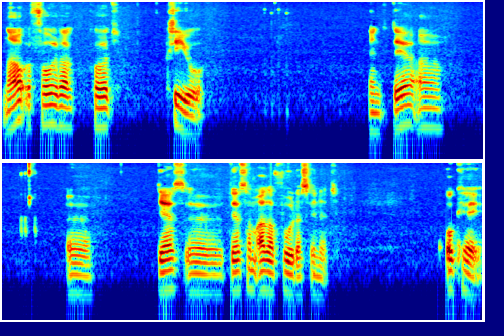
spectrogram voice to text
now a folder called Cleo and there are uh, there's uh, there's some other folders in it. Okay,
